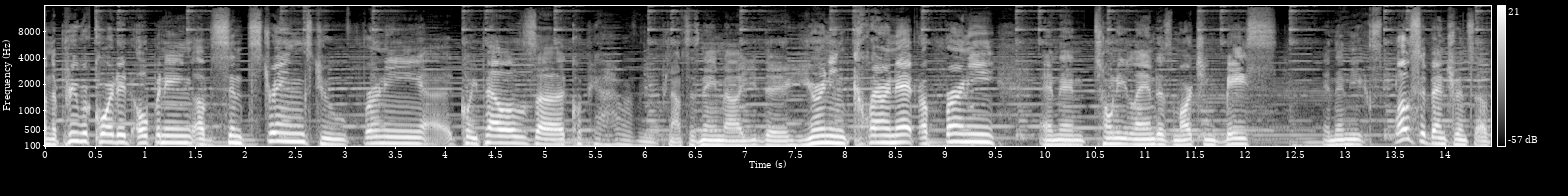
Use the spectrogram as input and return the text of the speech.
From the pre recorded opening of Synth Strings to Fernie uh, Coipel's, uh, however you pronounce his name, uh, the yearning clarinet of Fernie, and then Tony Landa's marching bass, and then the explosive entrance of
